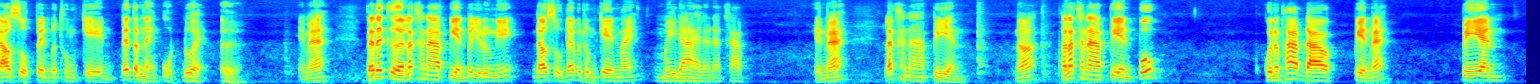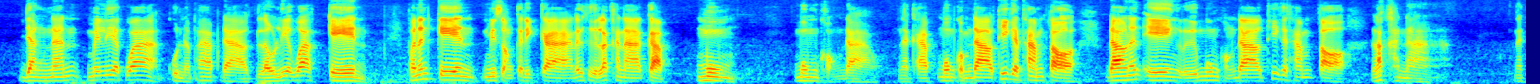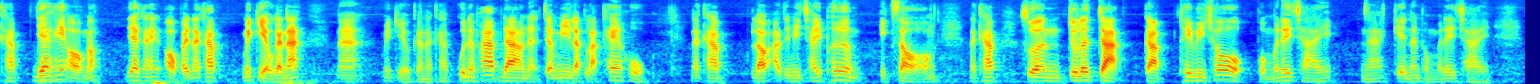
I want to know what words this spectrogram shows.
ดาวศุกร์เป็นปฐุมเกณฑ์ได้ตำแหน่งอุดด้วยเออเห็นไหมแต่ถ้าเกิดลัคนาเปลี่ยนไปอยู่ตรงนี้ ดาวศุกร์ได้ปฐุมเกณฑ์ไหมไม่ได้แล้วนะครับ เห็นไหมลัคนาเปลี่ยนเนาะพอลัคนาเปลี่ยนปุ๊บ คุณภาพดาวเปลี่ยนไหมเปลี่ยนอย่างนั้นไม่เรียกว่าคุณภาพดาว เราเรียกว่าเกณฑ์ เพราะฉะนั้นเกณฑ์มี 2กติกาก็คือลัคนากับมุมมุมของดาวนะครับมุมของดาวที่กระทำต่อดาวนั่นเอง หรือมุมของดาวที่กระทำต่อลัคนานะครับแยกให้ออกเนาะแยกกันให้ออกไปนะครับ ไม่เกี่ยวกันนะนะไม่เกี่ยวกันนะครับ คุณภาพดาวเนี่ยจะมีหลักๆแค่6นะครับเราอาจจะมีใช้เพิ่มอีก2นะครับส่วนจุลจักร กับเทวีโชคผมไม่ได้ใช้นะเกณฑ์นั้นผมไม่ได้ใช้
